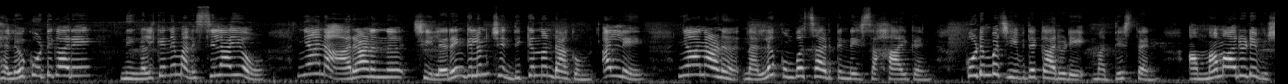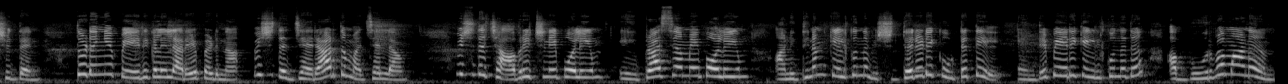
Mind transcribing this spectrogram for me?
ഹലോ കൂട്ടുകാരെ. നിങ്ങൾക്കെന്നെ മനസ്സിലായോ? ഞാൻ ആരാണെന്ന് ചിലരെങ്കിലും ചിന്തിക്കുന്നുണ്ടാകും അല്ലേ? ഞാനാണ് നല്ല കുംഭസാരത്തിന്റെ സഹായകൻ കുടുംബജീവിതക്കാരുടെ മധ്യസ്ഥൻ അമ്മമാരുടെ വിശുദ്ധൻ തുടങ്ങിയ പേരുകളിൽ അറിയപ്പെടുന്ന വിശുദ്ധ ജെറാർഡ് മജല്ല. വിശുദ്ധ ചാവറിച്ചിനെ പോലെയും ഏബ്രാസ്യമ്മയെ പോലെയും അനുദിനം കേൾക്കുന്ന വിശുദ്ധരുടെ കൂട്ടത്തിൽ എന്റെ പേര് കേൾക്കുന്നത് അപൂർവമാണ്.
